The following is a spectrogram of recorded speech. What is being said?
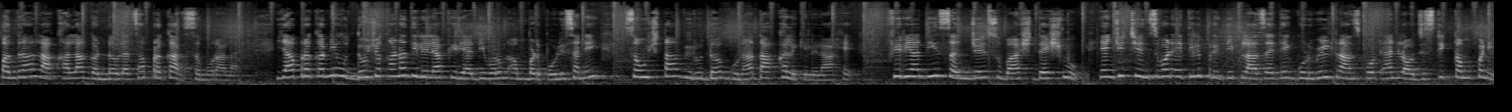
पंधरा लाखाला गंडवल्याचा प्रकार समोर आलाय. या प्रकरणी उद्योजकांना दिलेल्या फिर्यादीवरून अंबड पोलिसांनी संस्था विरुद्ध गुन्हा दाखल केलेला आहे. फिर्यादी संजय सुभाष देशमुख यांची चिंचवड येथील प्रीती प्लाझा येथे Goodwill Transport and Logistic Company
